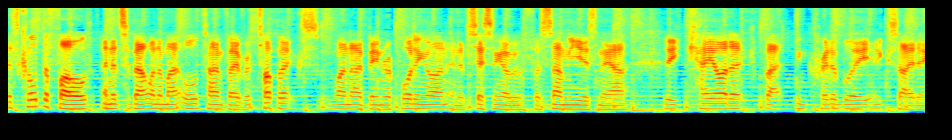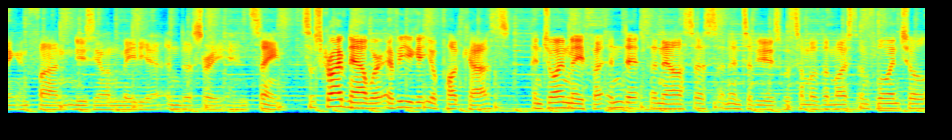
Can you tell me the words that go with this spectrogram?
It's called The Fold, and it's about one of my all time favourite topics, one I've been reporting on and obsessing over for some years now the chaotic but incredibly exciting and fun New Zealand media industry and scene. Subscribe now wherever you get your podcasts, and join me for in depth analysis and interviews with some of the most influential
